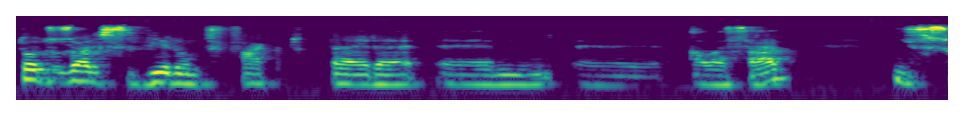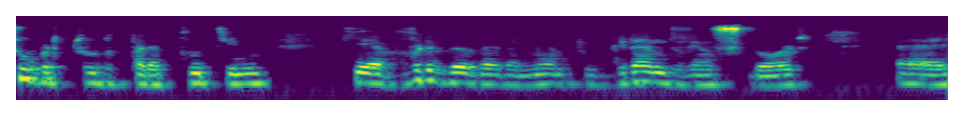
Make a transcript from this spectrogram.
Todos os olhos se viram, de facto, para um, uh, eh, Al-Assad e, sobretudo, para Putin, que é verdadeiramente o grande vencedor Uh,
